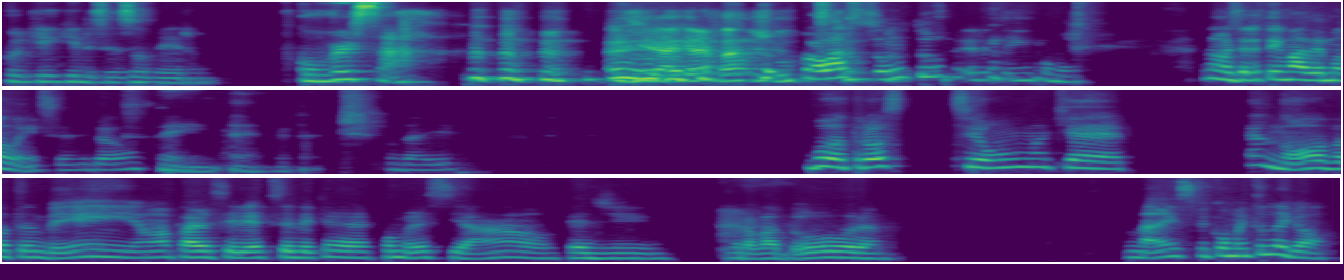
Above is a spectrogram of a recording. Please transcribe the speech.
por que, que eles resolveram conversar. Já gravar junto. Qual assunto ele tem em comum? Não, mas ele tem malemolência, então. Tem, é verdade. Daí. Bom, eu trouxe uma que é, é nova também, é uma parceria que você vê que é comercial, que é de gravadora, mas ficou muito legal.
